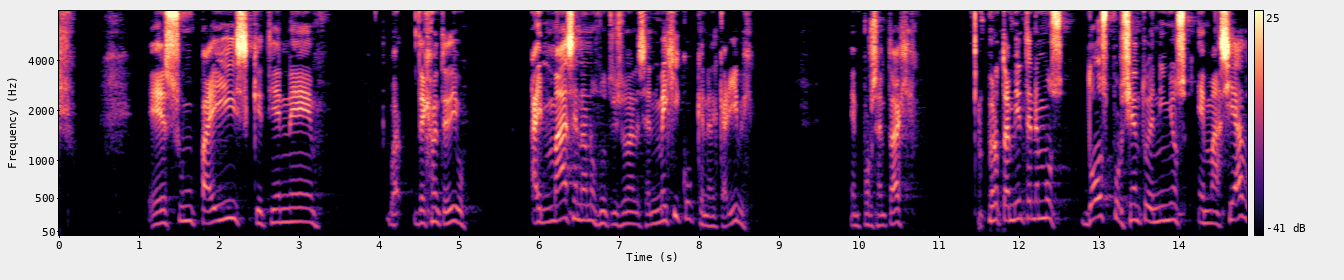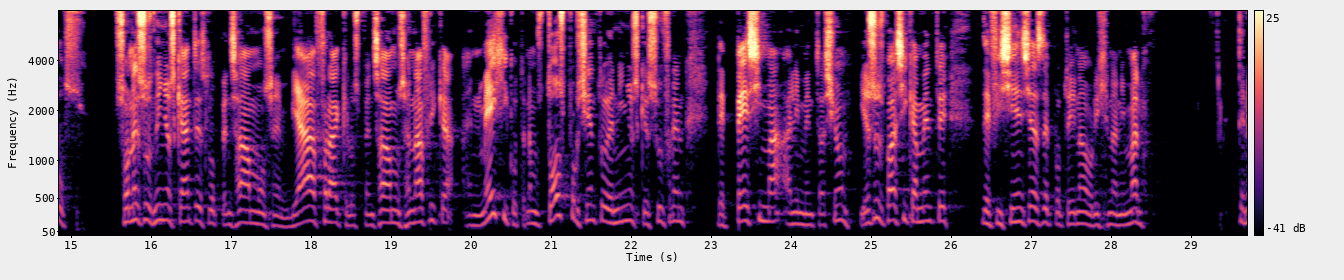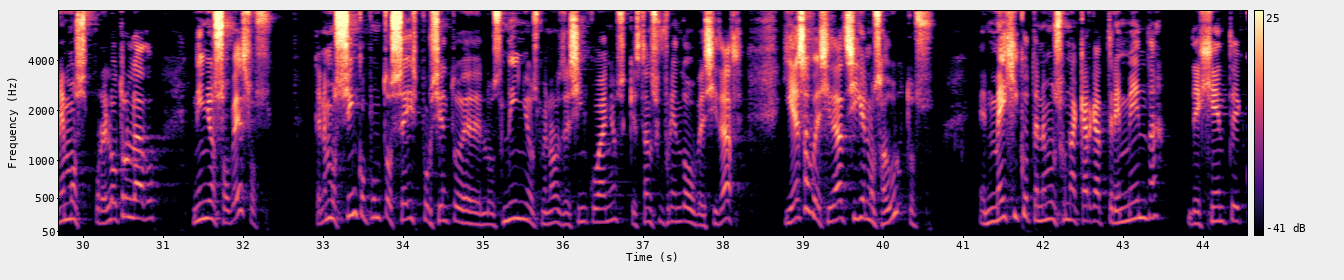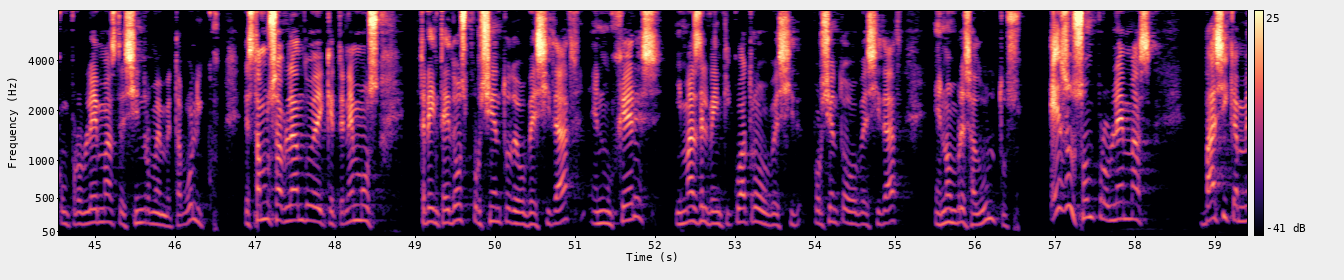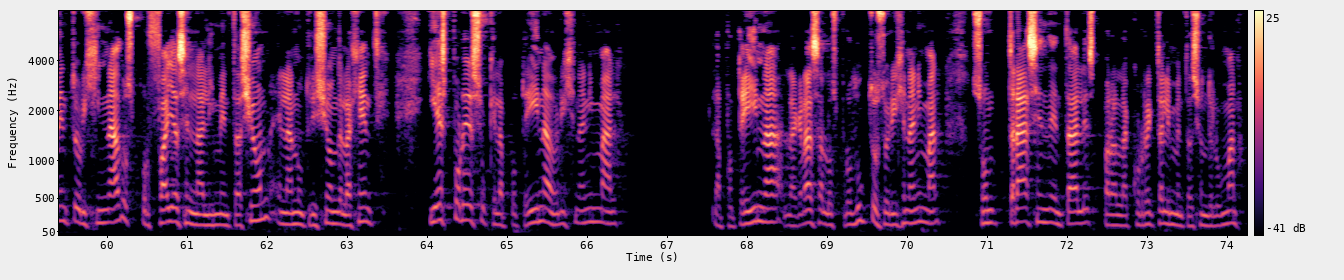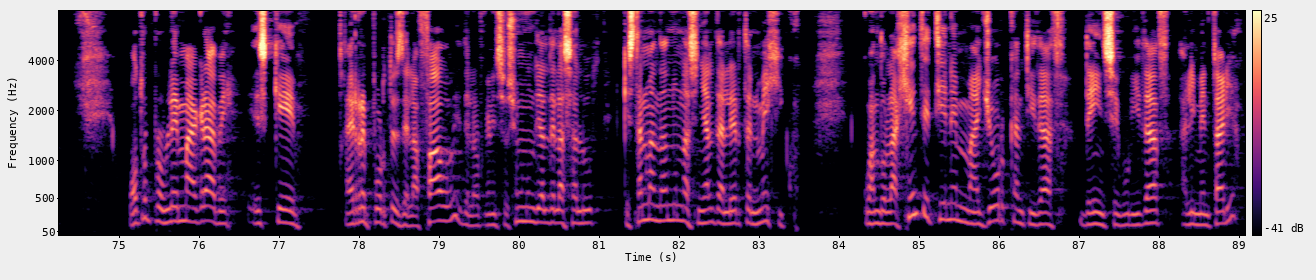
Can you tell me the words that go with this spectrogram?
Es un país que tiene, bueno, déjame te digo, hay más enanos nutricionales en México que en el Caribe, en porcentaje. Pero también tenemos 2% de niños emaciados. Son esos niños que antes lo pensábamos en Biafra, que los pensábamos en África. En México tenemos 2% de niños que sufren de pésima alimentación. Y eso es básicamente deficiencias de proteína de origen animal. Tenemos, por el otro lado, niños obesos. Tenemos 5.6% de los niños menores de 5 años que están sufriendo obesidad. Y esa obesidad sigue en los adultos. En México tenemos una carga tremenda de gente con problemas de síndrome metabólico. Estamos hablando de que tenemos 32% de obesidad en mujeres y más del 24% de obesidad en hombres adultos. Esos son problemas básicamente originados por fallas en la alimentación, en la nutrición de la gente. Y es por eso que la proteína de origen animal la proteína, la grasa, los productos de origen animal son trascendentales para la correcta alimentación del humano. Otro problema grave es que hay reportes de la FAO y de la Organización Mundial de la Salud que están mandando una señal de alerta en México. Cuando la gente tiene mayor cantidad de inseguridad alimentaria,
